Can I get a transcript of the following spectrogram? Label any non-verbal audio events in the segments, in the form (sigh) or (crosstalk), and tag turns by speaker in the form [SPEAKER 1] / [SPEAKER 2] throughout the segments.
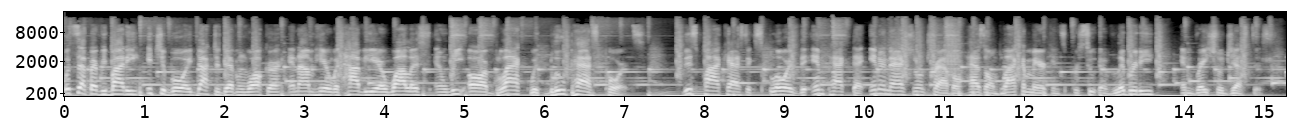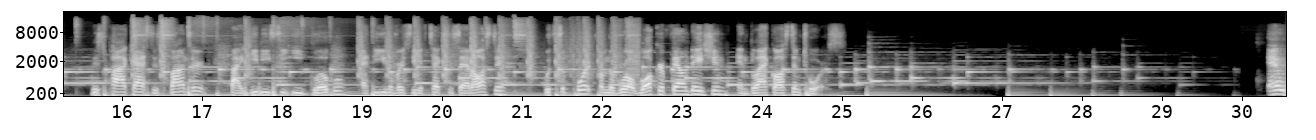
[SPEAKER 1] What's up, everybody? It's your boy, Dr. Devin Walker, and I'm here with Javier Wallace, and we are Black with Blue Passports. This podcast explores the impact that international travel has on Black Americans' pursuit of liberty and racial justice. This podcast is sponsored by DDCE Global at the University of Texas at Austin, with support from the World Walker Foundation and Black Austin Tours.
